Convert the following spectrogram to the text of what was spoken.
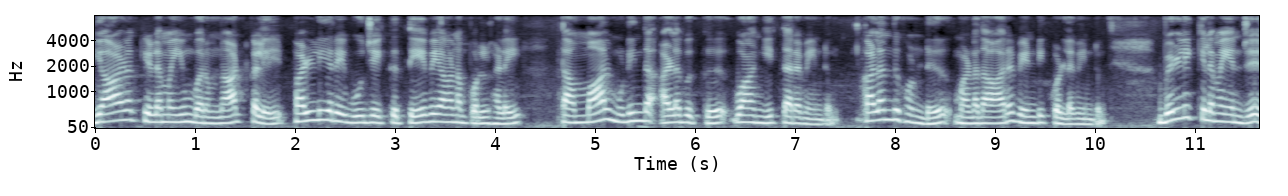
வியாழக்கிழமையும் வரும் நாட்களில் பள்ளியறை பூஜைக்கு தேவையான பொருள்களை தம்மால் முடிந்த அளவுக்கு வாங்கி தர வேண்டும். கலந்து கொண்டு மனதார வேண்டிக் கொள்ள வேண்டும். வெள்ளிக்கிழமையன்று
